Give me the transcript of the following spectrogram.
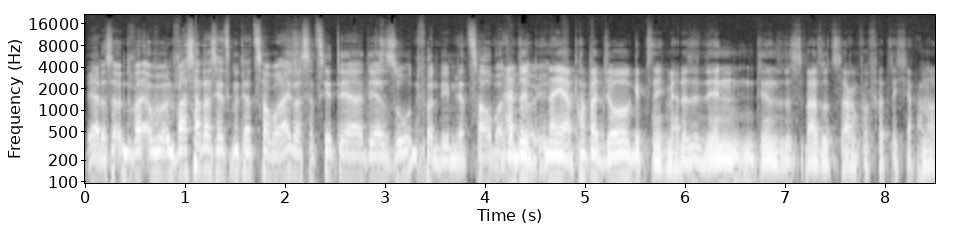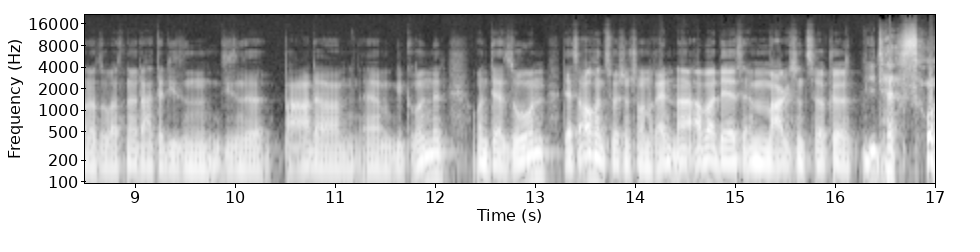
Ja, das, und, und, was hat das jetzt mit der Zauberei? Du hast erzählt, der, der Sohn von dem, der zaubert. Also, naja, Papa Joe gibt es nicht mehr. Das, ist den, den, das war sozusagen vor 40 Jahren oder sowas, ne? Da hat er diesen, diese Bar da ähm, gegründet. Und der Sohn, der ist auch inzwischen schon Rentner, aber der ist im magischen Zirkel. Wie der Sohn?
